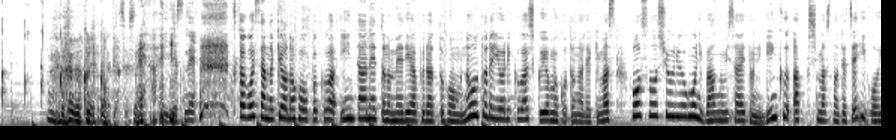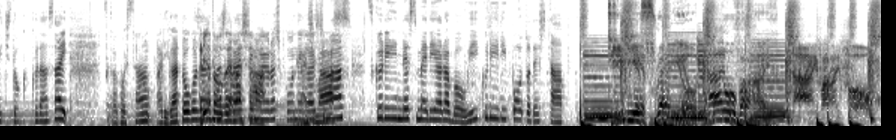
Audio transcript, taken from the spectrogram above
クリッコンってやつですね。えい。いですね。塚越さんの今日の報告はインターネットのメディアプラットフォームノートでより詳しく読むことができます。放送終了後に番組サイトにリンクアップしますのでぜひご一読ください。塚越さんありがとうございました。ざいました。来週もよろしくお願いしまますスクリーンレスメディアラボウィークリーリポートでした。TBS Radio 905 954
